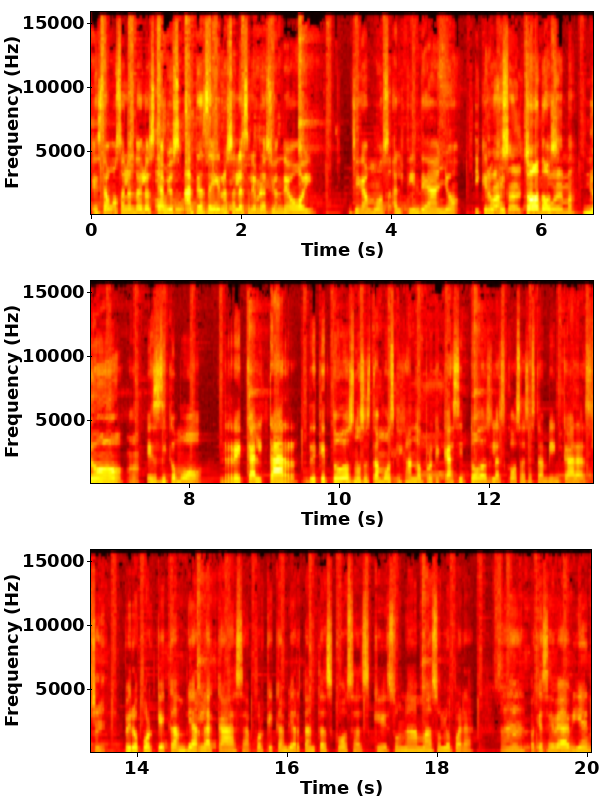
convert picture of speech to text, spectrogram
estamos hablando de los cambios. Antes de irnos a la celebración de hoy, llegamos al fin de año y creo que todos. poema? No, ah. es así como recalcar de que todos nos estamos quejando porque casi todas las cosas están bien caras. Sí. Pero ¿por qué cambiar la casa? ¿Por qué cambiar tantas cosas que son nada más solo para ah, para que se vea bien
